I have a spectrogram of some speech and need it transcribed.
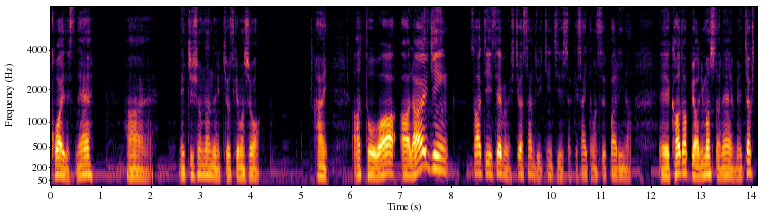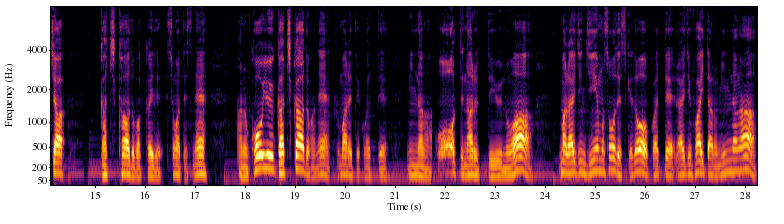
怖いですね。はい。熱中症になるのに気をつけましょう。はい。あとはあライジン。377月31日でしたっけ？埼玉スーパーアリーナ、えー、カード発表ありましたね。めちゃくちゃガチカードばっかりですごかったですね。あのこういうガチカードがね組まれてこうやってみんながおーってなるっていうのはまあ、ライジン陣営もそうですけどこうやってライジンファイターのみんなが、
